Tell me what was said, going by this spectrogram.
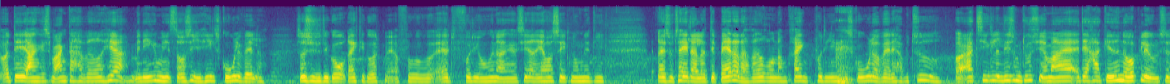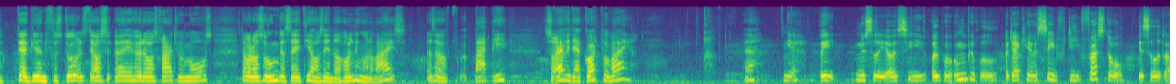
og det engagement, der har været her, men ikke mindst også i hele skolevalget, så synes jeg, det går rigtig godt med at få, at få de unge engageret. Jeg har også set nogle af de resultater eller debatter, der har været rundt omkring på de enkelte skoler, og hvad det har betydet. Og artikler, ligesom du siger, Maja, at det har givet en oplevelse, det har givet en forståelse. Det er også, jeg hørte også radio i morges, der var der også unge, der sagde, at de har også ændret holdning undervejs. Altså bare det, så er vi der godt på vej. Ja. Ja, og nu sidder jeg også i Aalborg Ungebyrådet, og der kan jeg også se det, fordi første år, jeg sad der,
